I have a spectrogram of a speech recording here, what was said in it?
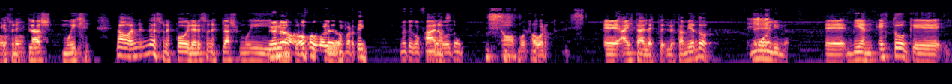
que es un splash muy... No, no no es un spoiler, es un splash muy... No, no, muy ojo con lo conocido. compartir. No te Ah, confundas, no. botón. No, por favor. Eh, ahí está, ¿le- ¿lo están viendo? Muy lindo. Eh, bien, esto que.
